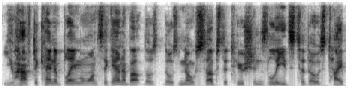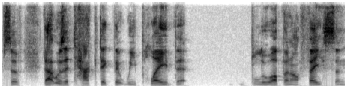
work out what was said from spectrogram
you have to kind of blame him once again about those those no substitutions leads to those types of that was a tactic that we played that blew up in our face. And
